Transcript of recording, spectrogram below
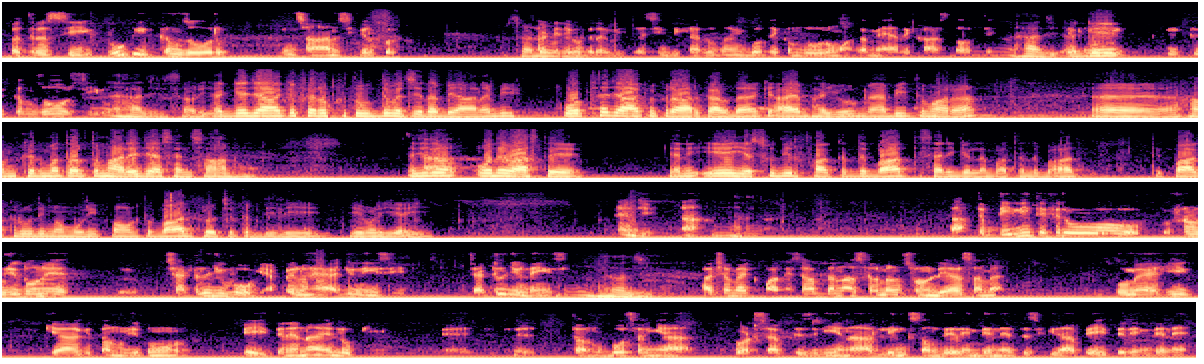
ਪਤਰਸ ਸੀ ਉਹ ਵੀ ਕਮਜ਼ੋਰ ਇਨਸਾਨ ਸੀ ਬਿਲਕੁਲ। ਸਾਡੇ ਲਈ ਵਗਰਾ ਵੀ ਅਸੀਂ ਦਿਖਾ ਰੂਹਾਂ ਵੀ ਬਹੁਤੇ ਕਮਜ਼ੋਰ ਹੋਵਾਂਗਾ ਮੈਂ ਤੇ ਖਾਸ ਤੌਰ ਤੇ। ਹਾਂਜੀ ਅੱਗੇ ਇੱਕ ਕਮਜ਼ੋਰ ਸੀ ਉਹ। ਹਾਂਜੀ ਸੌਰੀ ਅੱਗੇ ਜਾ ਕੇ ਫਿਰ ਉਹ ਖਤੂਤ ਦੇ ਵਿੱਚ ਇਹਦਾ ਬਿਆਨ ਹੈ ਵੀ ਉੱਥੇ ਜਾ ਕੇ ਇਕਰਾਰ ਕਰਦਾ ਹੈ ਕਿ ਆਏ ਭਾਈਓ ਮੈਂ ਵੀ ਤੁਹਾਡਾ ਅ, ਹਮ ਖਿਦਮਤ ਔਰ ਤੁਮਹਾਰੇ ਜੈਸਾ ਇਨਸਾਨ ਹੂੰ। ਜਦੋਂ ਉਹਦੇ ਵਾਸਤੇ ਯਾਨੀ ਇਹ ਯਿਸੂ ਦੀ ਰਫਾਕਤ ਦੇ ਬਾਅਦ ਤੇ ਸਾਰੀ ਗੱਲਾਂ ਬਾਤਾਂ ਦੇ ਬਾਅਦ ਤੇ ਪਾਕ ਰੂਹ ਦੀ ਮਾਮੂਰੀ ਪਾਉਣ ਤੋਂ ਬਾਅਦ ਫਿਰ ਉਹ 'ਚ ਤਬਦੀਲੀ ਇਹ ਵਾਲੀ ਆਈ। ਹਾਂਜੀ ਹਾਂ। ਤਾਂ ਤਬਦੀਲੀ ਤੇ ਫਿਰ ਉਹ ਫਿਰ ਜਦੋਂ ਨੇ ਸੈਟਲ ਜੂ ਹੋ ਗਿਆ ਪਹਿਲਾਂ ਹੈ ਜੂ ਨਹੀਂ ਸੀ ਸੈਟਲ ਜੂ ਨਹੀਂ ਸੀ। ਹਾਂਜੀ। ਅੱਛਾ ਮੈਂ ਇੱਕ ਪਾਦੀ ਸਾਹਿਬ ਦਾ ਨਾ ਸਰਮਨ ਸੁਣ ਲਿਆ ਸਾਂ ਮੈਂ। ਉਹ ਮੈਂ ਇਹੀ ਕਿਹਾ ਕਿ ਤੁਹਾਨੂੰ ਜਦੋਂ ਭੇਜਦੇ ਨੇ ਨਾ ਇਹ ਲੋਕੀ ਤੁਹਾਨੂੰ ਬਹੁਤ ਸਾਰੀਆਂ WhatsApp ਦੇ ਜ਼ਰੀਏ ਨਾਲ ਲਿੰਕਸ ਆਉਂਦੇ ਰਹਿੰਦੇ ਨੇ ਤਸਵੀਰਾਂ ਭੇਜਦੇ ਰਹਿੰਦੇ ਨੇ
